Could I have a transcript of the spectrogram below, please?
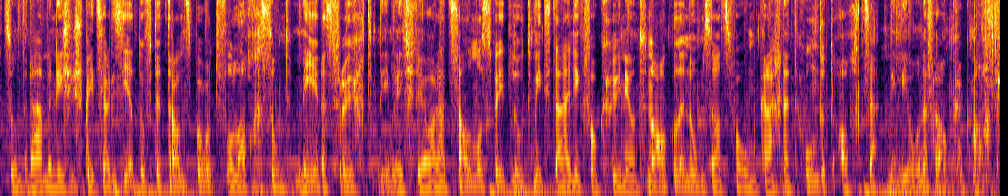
Das Unternehmen ist spezialisiert auf den Transport von Lachs und Meeresfrüchten. Im letzten Jahr hat Salmosbed laut Mitteilung von Kühne und Nagel einen Umsatz von umgerechnet 118 Millionen Franken gemacht.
